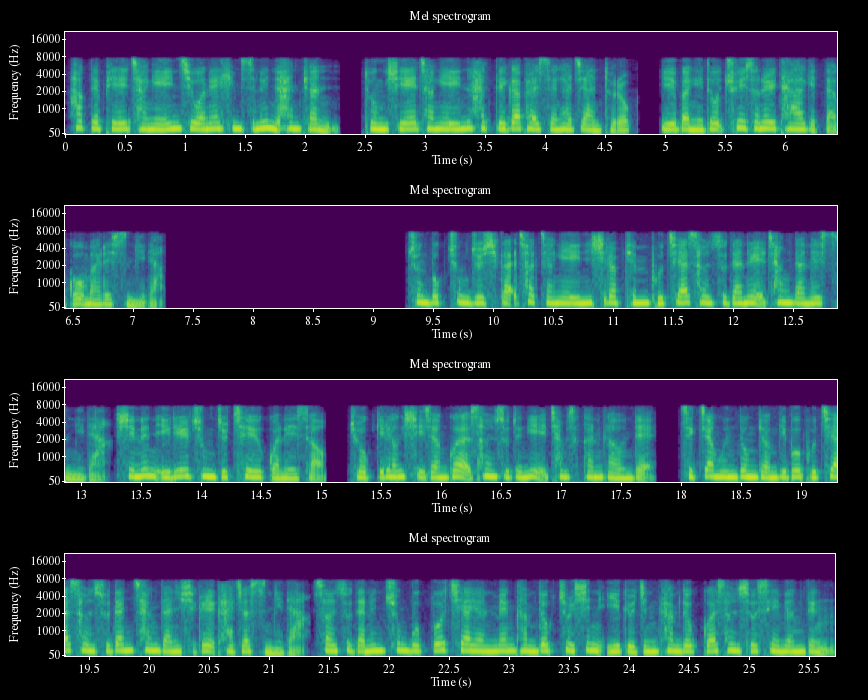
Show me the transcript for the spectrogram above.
학대 피해 장애인 지원에 힘쓰는 한편 동시에 장애인 학대가 발생하지 않도록 예방에도 최선을 다하겠다고 말했습니다. 충북 충주시가 첫 장애인 실업팀 보치아 선수단을 창단했습니다. 시는 1일 충주체육관에서 조기령 시장과 선수 등이 참석한 가운데 직장운동경기부 보치아 선수단 창단식을 가졌습니다. 선수단은 충북 보치아연맹 감독 출신 이교진 감독과 선수 3명 등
